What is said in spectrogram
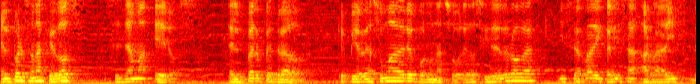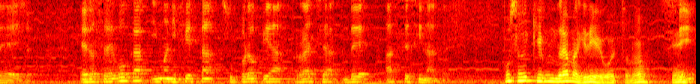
El personaje 2 se llama Eros, el perpetrador, que pierde a su madre por una sobredosis de drogas y se radicaliza a raíz de ello. Eros se desboca y manifiesta su propia racha de asesinatos. Vos sabés que es un drama griego esto, ¿no? Sí.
